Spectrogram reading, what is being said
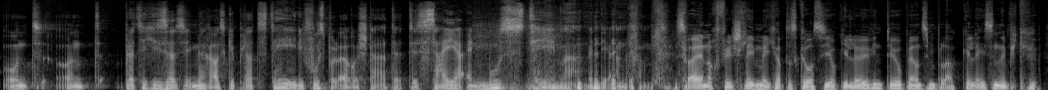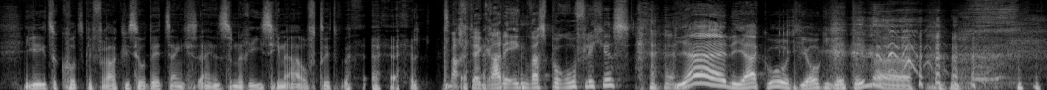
Und, und plötzlich ist es ihm herausgeplatzt, hey, die Fußball-Euro startet. Das sei ja ein Muss-Thema, wenn die anfangen. Es war ja noch viel schlimmer. Ich habe das große Jogi Löw-Interview bei uns im Blog gelesen und ich irgendwie so kurz gefragt, wieso der jetzt eigentlich einen, so einen riesigen Auftritt erhält. Macht er gerade irgendwas Berufliches? ja, ja, gut, Yogi geht immer.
